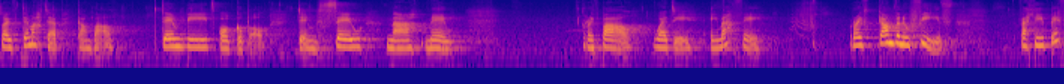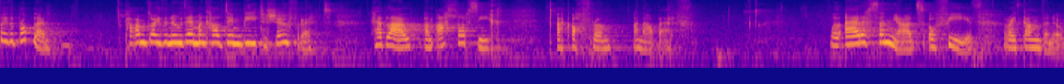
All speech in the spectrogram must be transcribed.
doedd dim ateb gan bal. Dim byd o gwbl. Dim sew na mew. Roedd bal wedi ei methu. Roedd ganddyn nhw ffydd. Felly, beth oedd y broblem? Pam doedden nhw ddim yn cael dim byd to show for it? Heblaw am allo'r sych ac offrwm anaberth. Wel, er y syniad o ffydd roedd ganddyn nhw,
